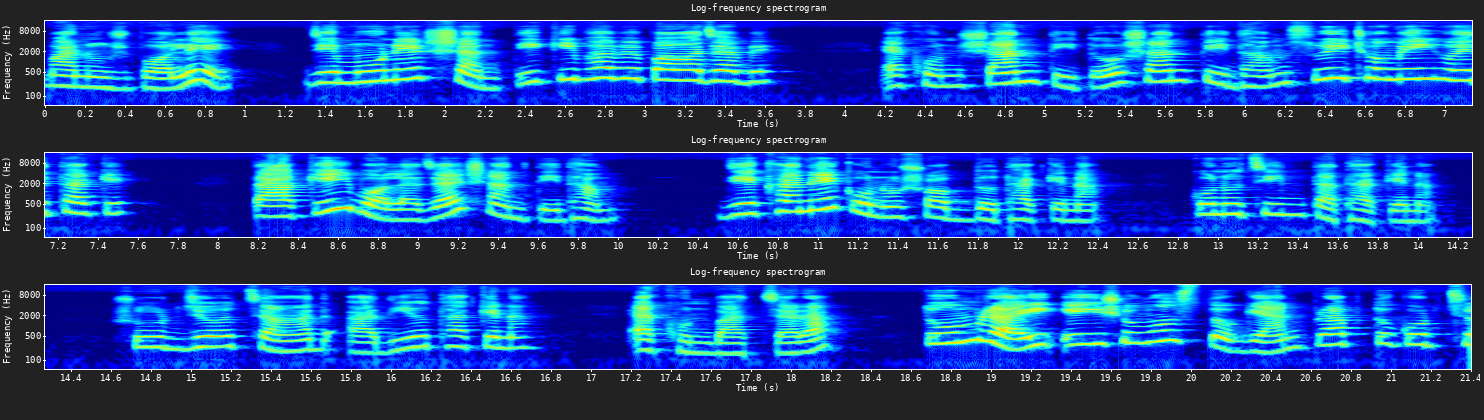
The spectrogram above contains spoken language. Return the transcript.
মানুষ বলে যে মনের শান্তি কীভাবে পাওয়া যাবে? এখন শান্তি তো শান্তিধাম সুইট হোমেই হয়ে থাকে। তাকেই বলা যায় শান্তিধাম। যেখানে কোনো শব্দ থাকে না, কোনো চিন্তা থাকে না। সূর্য, চাঁদ আদিও থাকে না। এখন বাচ্চারা তোমরাই এই সমস্ত জ্ঞান প্রাপ্ত করছ।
